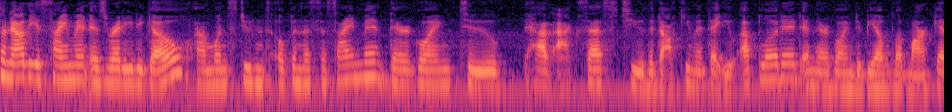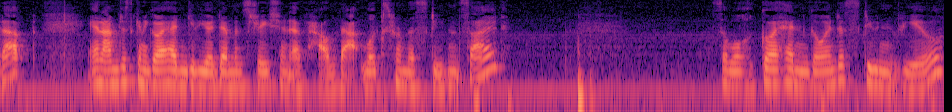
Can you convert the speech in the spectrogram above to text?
So now the assignment is ready to go. Um, when students open this assignment, they're going to have access to the document that you uploaded and they're going to be able to mark it up. And I'm just going to go ahead and give you a demonstration of how that looks from the student side. So we'll go ahead and go into student view.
